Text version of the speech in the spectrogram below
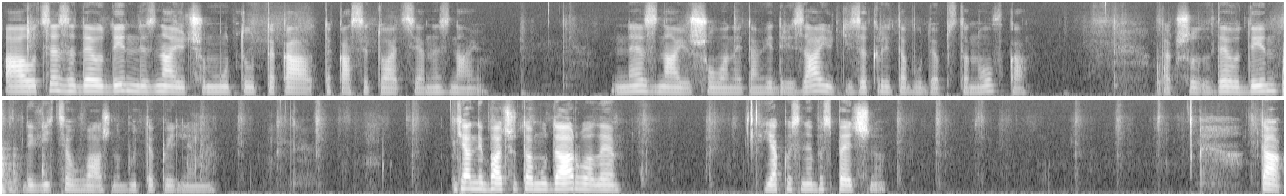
А оце ЗД1 не знаю, чому тут така, така ситуація, не знаю. Не знаю, що вони там відрізають, і закрита буде обстановка. Так що Д1, дивіться уважно, будьте пильними. Я не бачу там удару, але якось небезпечно. Так,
